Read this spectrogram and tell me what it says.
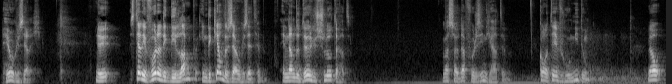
Heel gezellig. Nu, stel je voor dat ik die lamp in de kelder zou gezet hebben en dan de deur gesloten had. Wat zou dat voor zin gehad hebben? Ik kon het even goed niet doen. Wel,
